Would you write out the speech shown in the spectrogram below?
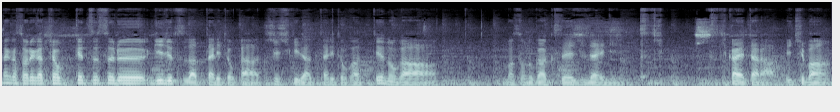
なんかそれが直結する技術だったりとか知識だったりとかっていうのが、まあ、その学生時代に培培えたら一番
